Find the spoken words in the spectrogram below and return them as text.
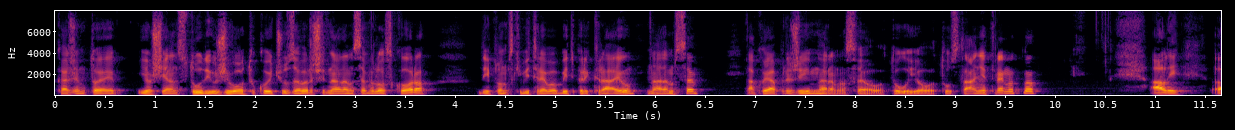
kažem, to je još jedan studij u životu koji ću završiti, nadam se vrlo skoro, diplomski bi trebao biti pri kraju, nadam se, ako ja preživim naravno sve ovo tu i ovo tu stanje trenutno. Ali, uh,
